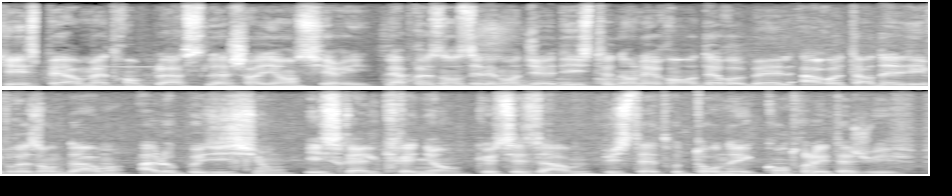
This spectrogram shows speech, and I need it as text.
qui espèrent mettre en place la charia en Syrie. La présence d'éléments djihadistes dans les rangs des rebelles a retardé les livraisons d'armes à l'opposition, Israël craignant que ces armes puissent être tournées contre l'État juif.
